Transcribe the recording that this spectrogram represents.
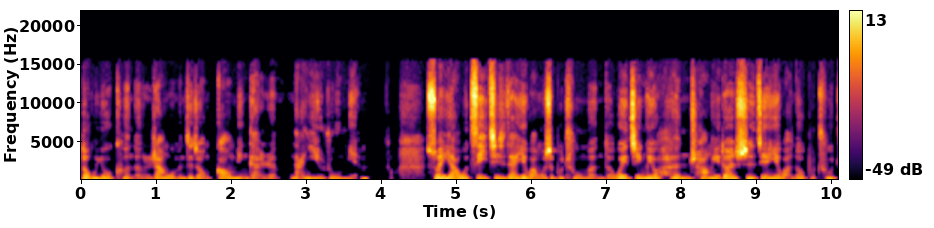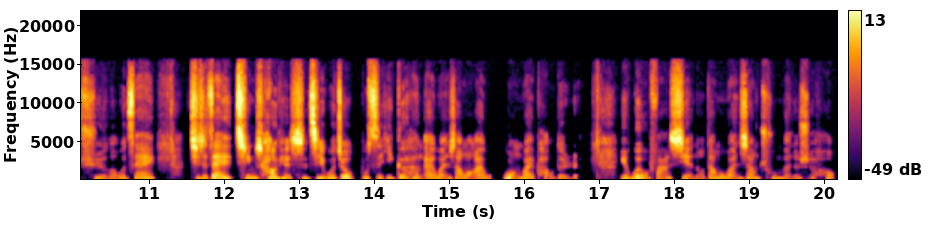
都有可能让我们这种高敏感人难以入眠。所以啊，我自己其实，在夜晚我是不出门的。我已经有很长一段时间夜晚都不出去了。我在其实，在青少年时期，我就不是一个很爱晚上往外往外跑的人，因为我有发现哦，当我晚上出门的时候，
